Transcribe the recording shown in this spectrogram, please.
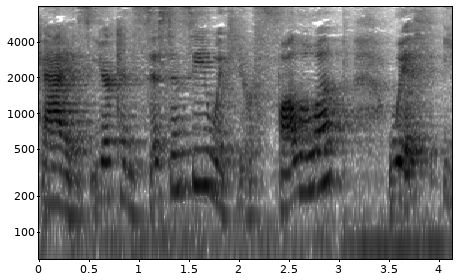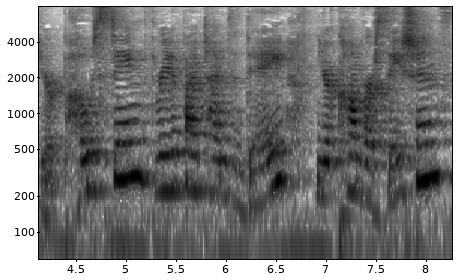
Guys, your consistency with your follow up, with your posting three to five times a day, your conversations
